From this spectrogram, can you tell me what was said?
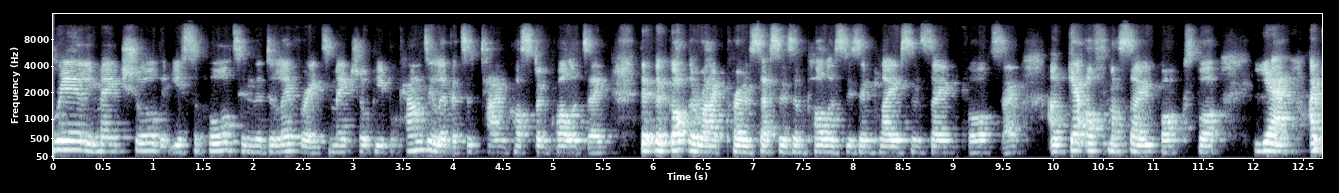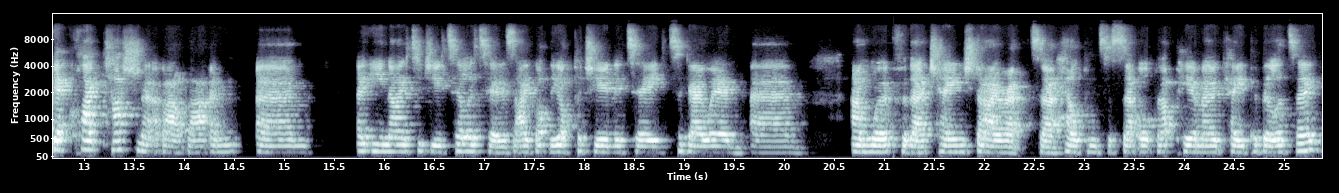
really make sure that you're supporting the delivery to make sure people can deliver to time cost and quality that they've got the right processes and policies in place and so forth. So i'll get off my soapbox but yeah i get quite passionate about that. And um, at united utilities i got the opportunity to go in um, and work for their change director helping to set up that pmo capability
